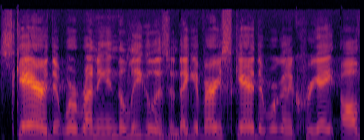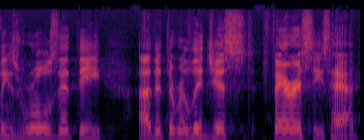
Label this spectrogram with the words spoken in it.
scared that we're running into legalism. They get very scared that we're going to create all these rules that the, uh, that the religious Pharisees had.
